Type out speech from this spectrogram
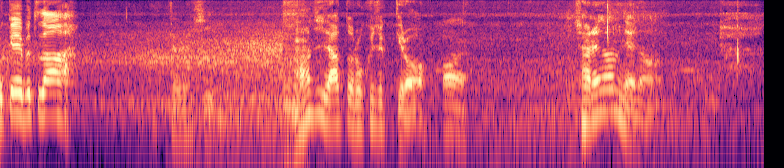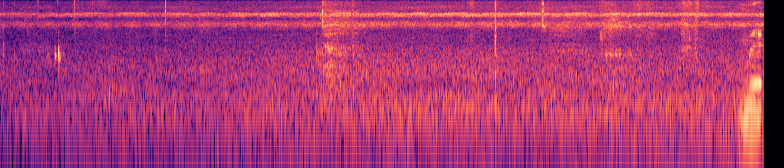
固形物だ。嬉しい。マジであと60キロ？はい。シャレなんだよな。うめ。え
